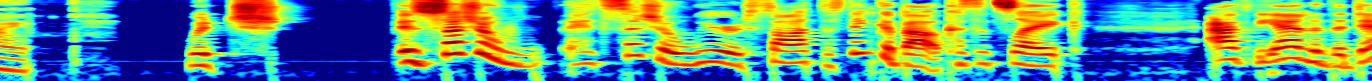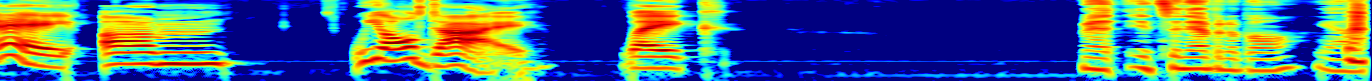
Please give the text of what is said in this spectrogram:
Right. Which is such a it's such a weird thought to think about cuz it's like at the end of the day, um we all die. Like it's inevitable. Yeah.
